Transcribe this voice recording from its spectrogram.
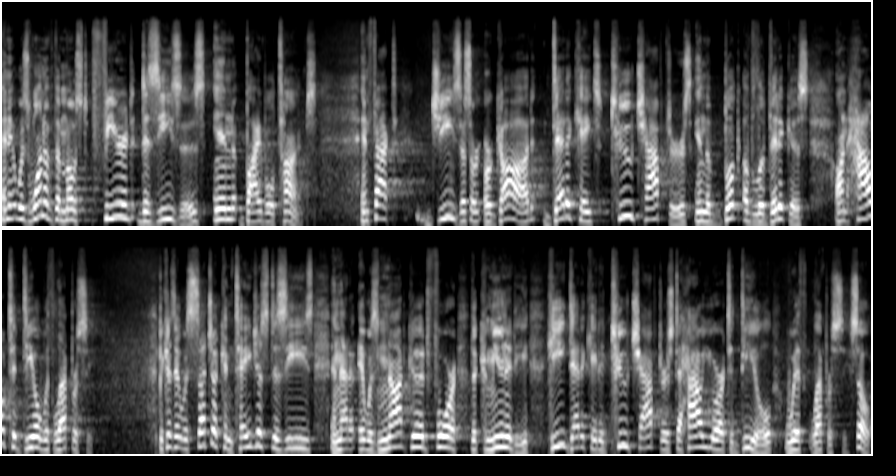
And it was one of the most feared diseases in Bible times. In fact, Jesus or, or, God dedicates two chapters in the book of Leviticus on how to deal with leprosy. Because it was such a contagious disease and that it was not good for the community, he dedicated two chapters to how you are to deal with leprosy. So,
